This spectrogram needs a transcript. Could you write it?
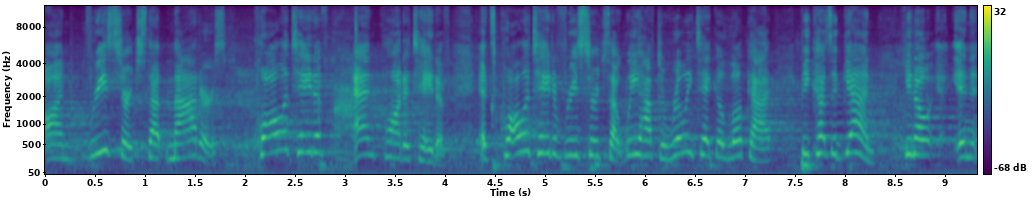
on research that matters, qualitative and quantitative. It's qualitative research that we have to really take a look at because, again, you know, in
